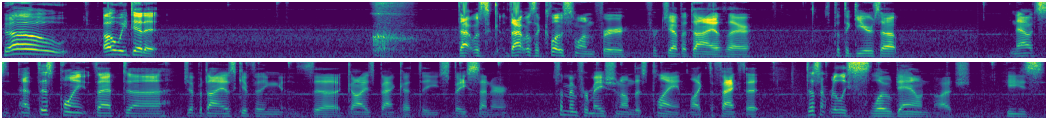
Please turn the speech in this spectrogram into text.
Whoa! Oh, we did it! That was that was a close one for for Jebediah there. Let's put the gears up. Now it's at this point that uh, Jebediah is giving the guys back at the space center some information on this plane, like the fact that it doesn't really slow down much. He's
